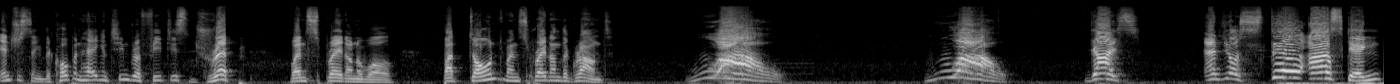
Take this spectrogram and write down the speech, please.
Interesting. The Copenhagen team graffitis drip when sprayed on a wall, but don't when sprayed on the ground. Wow! Wow! Guys, and you're still asking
